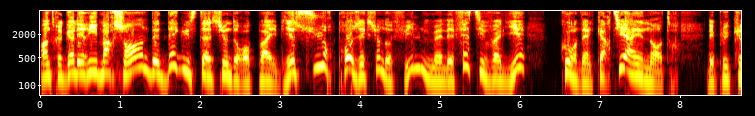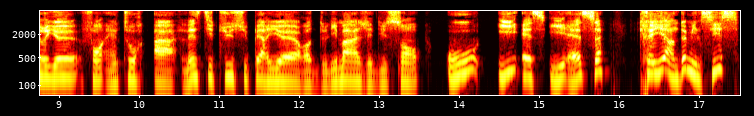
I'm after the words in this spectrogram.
entre galeries marchandes, dégustation de repas et bien sûr projection de films, les festivaliers courent d'un quartier à un autre. Les plus curieux font un tour à l'Institut supérieur de l'image et du son ou ISIS, créée en 2006.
